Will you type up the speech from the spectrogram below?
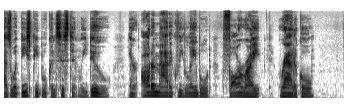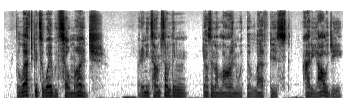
as what these people consistently do, they're automatically labeled far right, radical. The left gets away with so much, but anytime something doesn't align with the leftist ideology,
